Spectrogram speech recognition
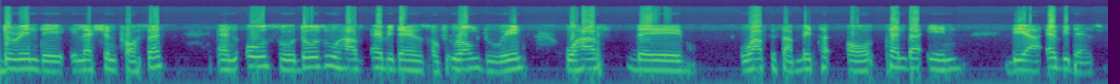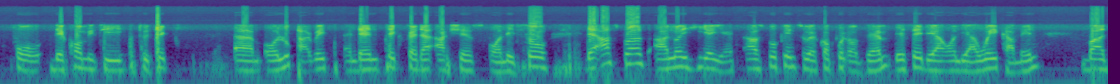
during the election process. And also, those who have evidence of wrongdoing will have the will have to submit or tender in their evidence for the committee to take um, or look at it and then take further actions on it. So the aspirants are not here yet. I've spoken to a couple of them. They say they are on their way coming but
